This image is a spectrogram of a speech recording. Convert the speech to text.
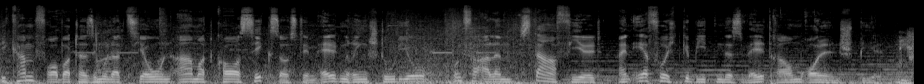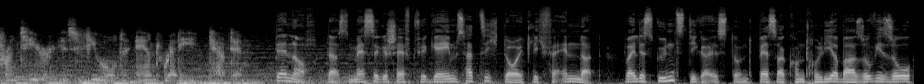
die Kampfroboter-Simulation Armored Core 6 aus dem Elden Ring-Studio und vor allem Starfield, ein ehrfurchtgebietendes Weltraum-Rollenspiel. The frontier is fueled and ready, Captain. Dennoch, das Messegeschäft für Games hat sich deutlich verändert. Weil es günstiger ist und besser kontrollierbar sowieso,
